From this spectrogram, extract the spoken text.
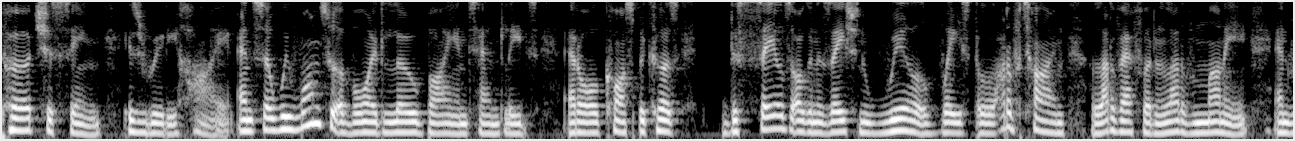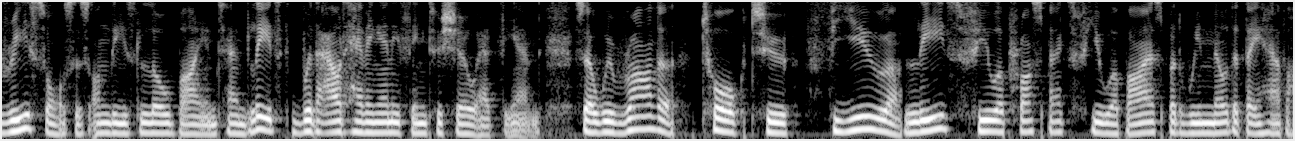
purchasing is really high. And so we want to avoid low buy intent leads at all costs because the sales organization will waste a lot of time, a lot of effort, and a lot of money and resources on these low buy intent leads without having anything to show at the end. So we rather talk to fewer leads, fewer prospects, fewer buyers, but we know that they have a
